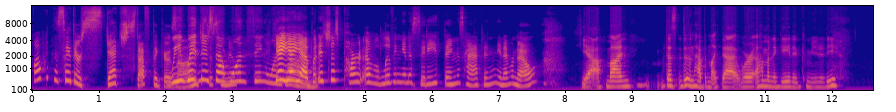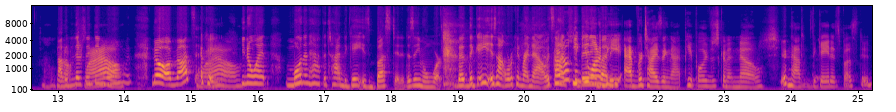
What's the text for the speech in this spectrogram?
Well, I wouldn't say there's sketch stuff that goes we on. We witnessed just, that you know- one thing one Yeah, yeah, yeah. time. But it's just part of living in a city. Things happen. You never know. yeah, mine does. It doesn't happen like that. Where I'm in a gated community. Oh, Not that gosh, there's anything wow. wrong with. No, I'm not. Okay. Wow. You know what? More than half the time, the gate is busted. It doesn't even work. The, the gate is not working right now. It's I not don't think keeping you want to be advertising that. People are just gonna know Shoot. now that the gate is busted.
